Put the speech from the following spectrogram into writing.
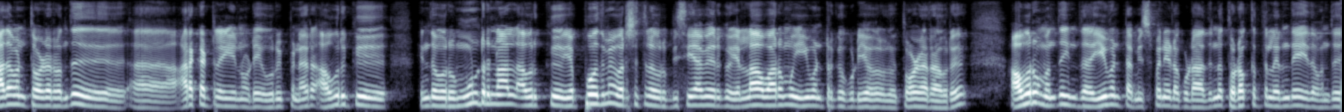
ஆதவன் தோழர் வந்து அறக்கட்டளையினுடைய உறுப்பினர். அவருக்கு இந்த ஒரு மூன்று நாள் அவருக்கு எப்போதுமே வருஷத்தில் ஒரு பிஸியாகவே இருக்கும். எல்லா வாரமும் ஈவெண்ட் இருக்கக்கூடிய ஒரு தோழர் அவர். அவரும் வந்து இந்த ஈவெண்ட்டை மிஸ் பண்ணிடக்கூடாதுன்னு தொடக்கத்திலேருந்தே இதை வந்து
